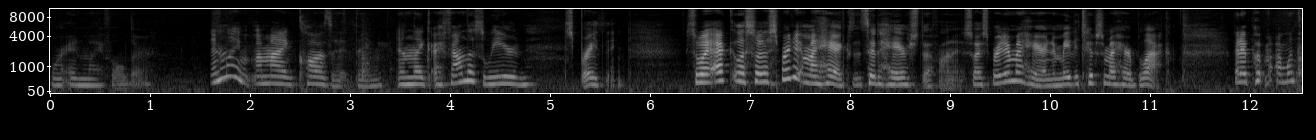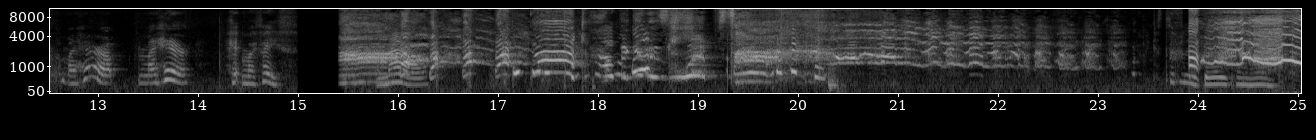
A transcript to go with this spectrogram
were in my folder. In my my closet thing, and like I found this weird spray thing. So I so I sprayed it in my hair because it said hair stuff on it. So I sprayed it in my hair and it made the tips of my hair black. And I put my, I went to put my hair up, and my hair hit my face. And now Look at his lips. it's literally barely coming in.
